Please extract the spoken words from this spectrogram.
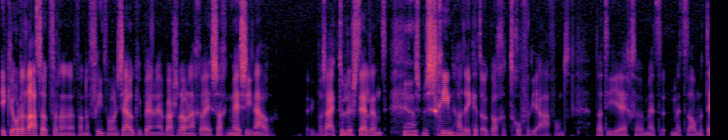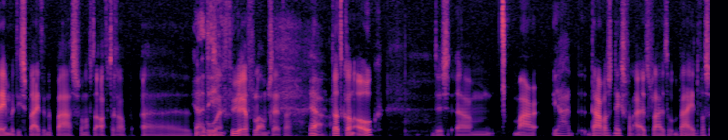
ik hoorde het laatst ook van een, van een vriend van me, die zei ook, ik ben in Barcelona geweest, zag ik Messi, nou, ik was eigenlijk teleurstellend. Ja. Dus misschien had ik het ook wel getroffen die avond. Dat hij echt eh, met, met al meteen met die splijtende paas vanaf de aftrap eh Ja, de boel die- in vuur en vlam zetten. ja. Dat kan ook. Dus, ehm, maar ja, daar was niks van uitfluiten bij. Het was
